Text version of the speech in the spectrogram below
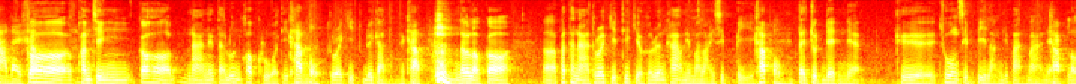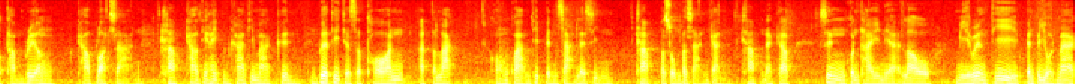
นาดไหนครับ ก็ความจริงก็นานตั้งแต่รุ่นครอบครัวที่ครับผมทำธุรกิจด้วยกันนะคครัรับบแล้วเราก็เอ่อ พัฒนาธุรกิจที่เกี่ยวกับเรื่องข้าวเนี่ยมาหลายสิบปีครับผมแต่จุดเด่นเนี่ยคือช่วง 10 ปีหลังที่ผ่านมาเนี่ยครับเราทำเรื่องข้าวปลอดสารครับข้าวที่ให้คุณค่าที่มากขึ้น เพื่อที่จะสะท้อนอัตลักษณ์ของความที่เป็นศาสตร์และศิลป์ครับผสมผสานกันครับนะครับ ซึ่งคนไทยเนี่ยเรามีเรื่องที่เป็นประโยชน์มาก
